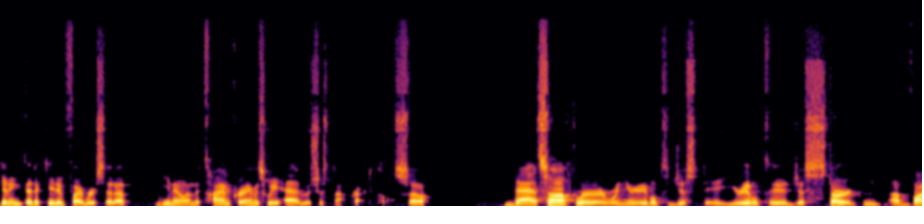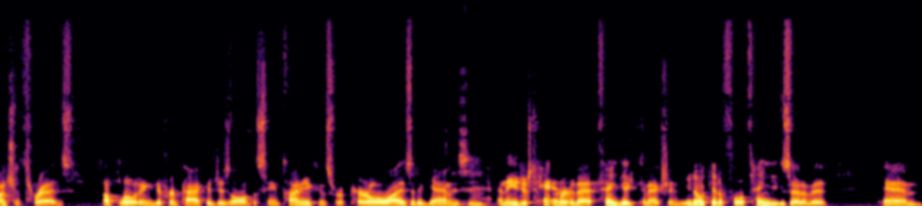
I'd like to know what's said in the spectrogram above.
getting dedicated fiber set up, you know, in the time frames we had was just not practical. So that software, when you're able to just you're able to just start a bunch of threads uploading different packages all at the same time, you can sort of parallelize it again and then you just hammer that 10 gig connection. You don't get a full 10 gigs out of it. And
